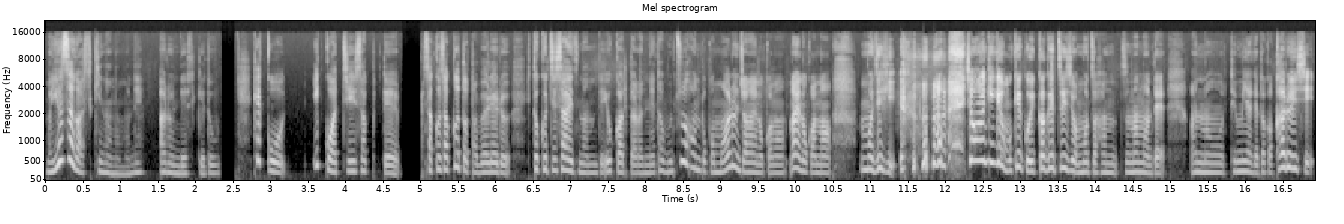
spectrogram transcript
まあ、ゆずが好きなのもねあるんですけど結構1個は小さくてサクサクと食べれる一口サイズなのでよかったらね多分通販とかもあるんじゃないのかなないのかなもうぜひ。賞味期限も結構1ヶ月以上持つはずなのであの手土産とか軽いし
